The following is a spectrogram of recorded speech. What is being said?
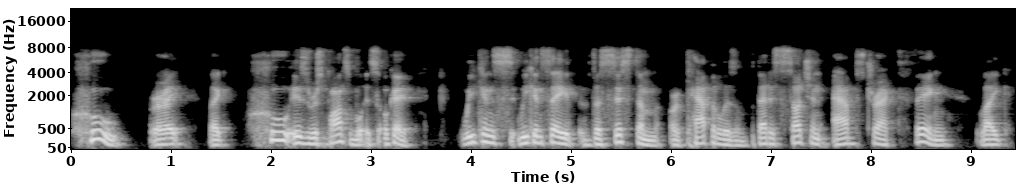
who, right? Like who is responsible? It's okay. We can we can say the system or capitalism, but that is such an abstract thing. Like,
